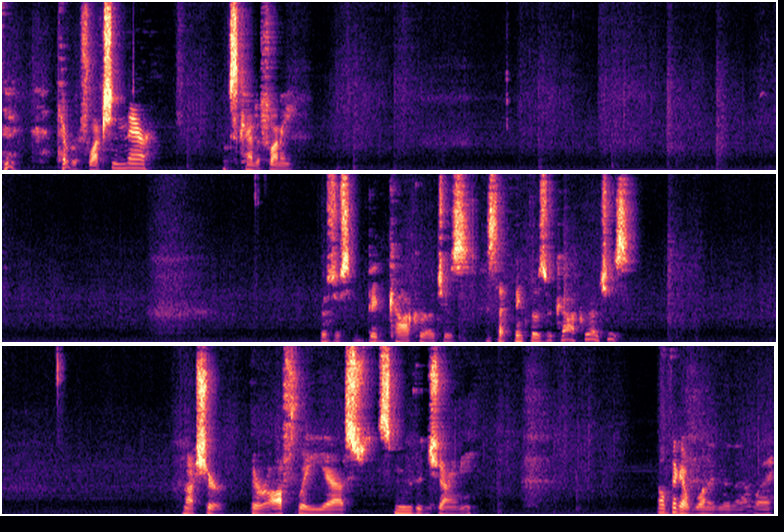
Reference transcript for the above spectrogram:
that reflection there looks kind of funny. Those are some big cockroaches. I think those are cockroaches. Not sure. They're awfully uh, smooth and shiny. I don't think I want to go that way.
